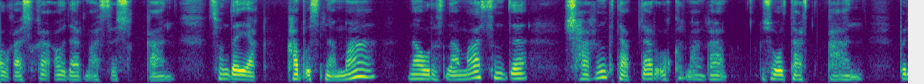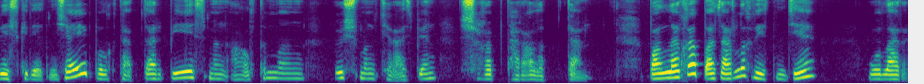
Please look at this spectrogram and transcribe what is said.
алғашқы аудармасы шыққан. Сондай ақ қабыснама наурызнама сынды шағын кітаптар оқырманға жол тартқан. Бір ескеретін жай бұл кітаптар бес мың алты мың үш мың тиражбен шығып таралыпты. Балаларға базарлық ретінде олар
